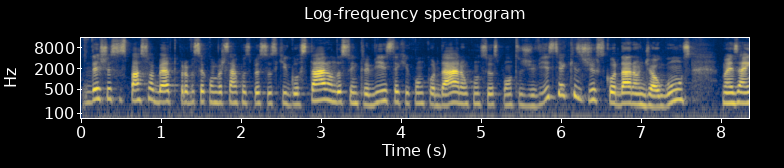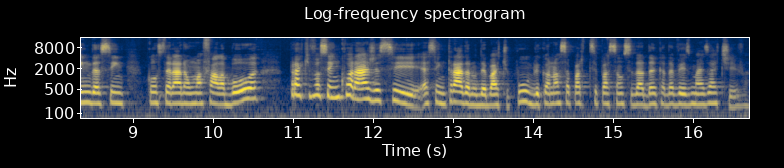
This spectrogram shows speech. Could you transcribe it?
deixe esse espaço aberto para você conversar com as pessoas que gostaram da sua entrevista, que concordaram com seus pontos de vista e que discordaram de alguns, mas ainda assim consideraram uma fala boa, para que você encoraje esse, essa entrada no debate público, a nossa participação cidadã cada vez mais ativa.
